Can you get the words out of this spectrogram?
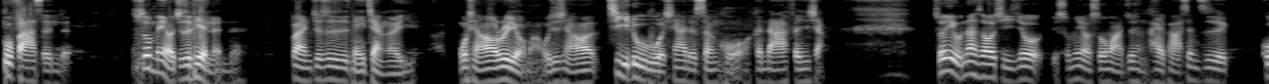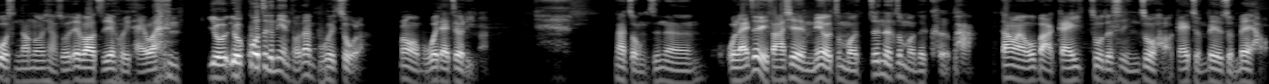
不发生的，说没有就是骗人的，不然就是没讲而已。我想要 real 嘛，我就想要记录我现在的生活，跟大家分享。所以我那时候其实就什么有说嘛，就很害怕，甚至过程当中想说要不要直接回台湾，有有过这个念头，但不会做了，不然我不会在这里嘛。那总之呢，我来这里发现没有这么真的这么的可怕。当然，我把该做的事情做好，该准备的准备好，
